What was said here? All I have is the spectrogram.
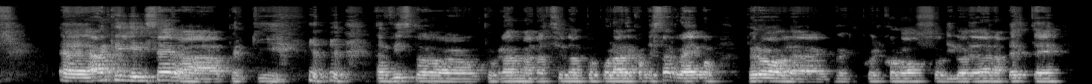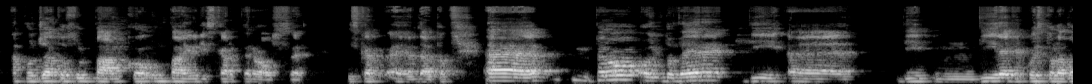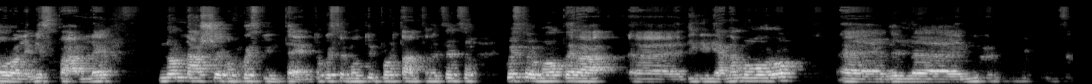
Eh, anche ieri sera, per chi ha visto un programma nazionale popolare come Sanremo, però la, quel colosso di Loredana Bertè appoggiato sul palco un paio di scarpe rosse. Di scarpe, eh, eh, però ho il dovere di, eh, di mh, dire che questo lavoro alle mie spalle non nasce con questo intento. Questo è molto importante, nel senso questa è un'opera eh, di Liliana Moro, eh, del,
